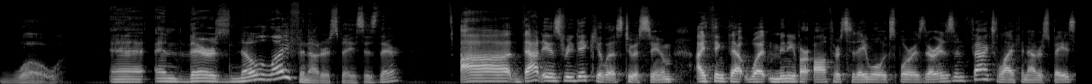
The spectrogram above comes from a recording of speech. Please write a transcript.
Whoa. Uh, and there's no life in outer space, is there? Uh, that is ridiculous to assume. I think that what many of our authors today will explore is there is in fact life in outer space,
